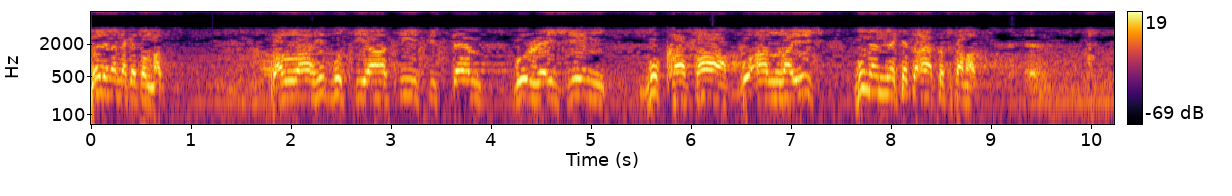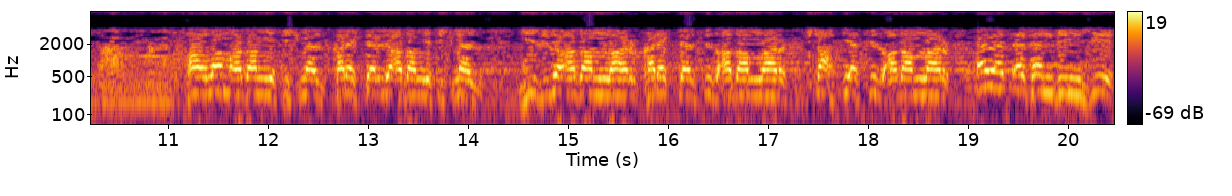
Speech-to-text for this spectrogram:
Böyle memleket olmaz. Vallahi bu siyasi sistem, bu rejim, bu kafa, bu anlayış bu memleketi ayakta tutamaz. Sağlam adam yetişmez, karakterli adam yetişmez. Gizli adamlar, karaktersiz adamlar, şahsiyetsiz adamlar, evet efendimci,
